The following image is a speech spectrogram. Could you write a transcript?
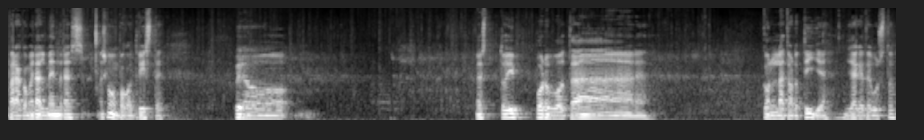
para comer almendras es como un poco triste, pero estoy por votar con la tortilla, ya que te gustó.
